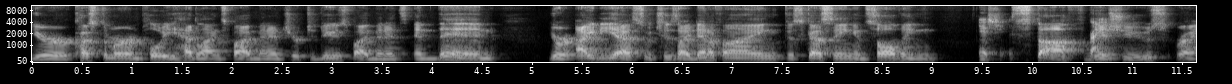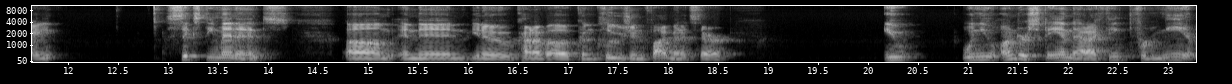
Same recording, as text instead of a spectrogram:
your customer employee headlines five minutes, your to dos five minutes, and then your IDS, which is identifying, discussing, and solving Issues. stuff, Right. issues, right? 60 minutes. Um, and then, you know, kind of a conclusion, five minutes there. You, when you understand that, I think for me, it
